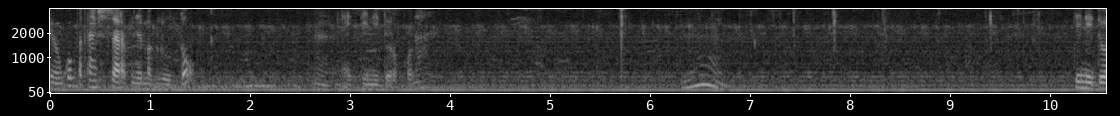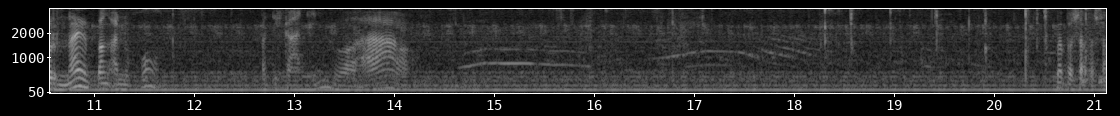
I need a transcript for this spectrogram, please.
Ewan ko, ba't ang sasarap nila magluto? Hmm, ay tinidor ko na. Hmm. Tinidor na yung pang ano ko. Pati kanin. Wow. Mabasa-basa.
